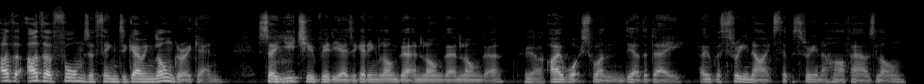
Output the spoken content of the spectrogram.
other other forms of things are going longer again. So YouTube videos are getting longer and longer and longer. Yeah. I watched one the other day over three nights that was three and a half hours long.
